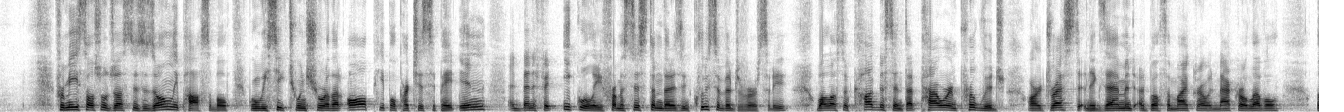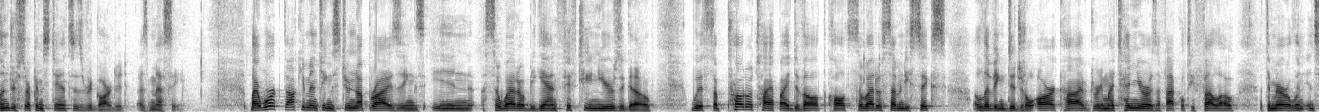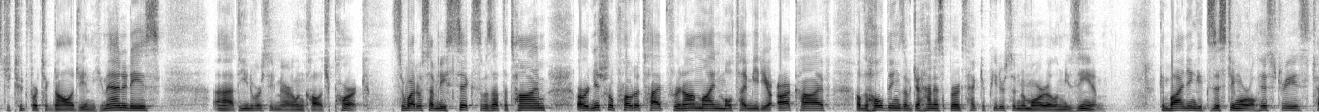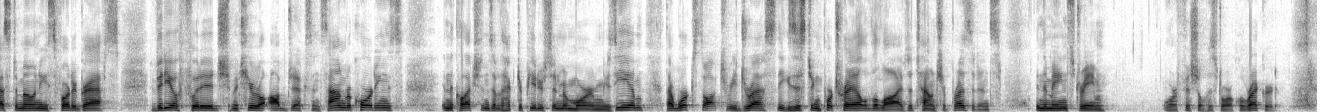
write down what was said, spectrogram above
For me, social justice is only possible when we seek to ensure that all people participate in and benefit equally from a system that is inclusive of diversity, while also cognizant that power and privilege are addressed and examined at both the micro and macro level under circumstances regarded as messy. My work documenting the student uprisings in Soweto began 15 years ago with a prototype I developed called Soweto 76, a living digital archive during my tenure as a faculty fellow at the Maryland Institute for Technology and the Humanities uh, at the University of Maryland College Park. Soweto 76 was at the time our initial prototype for an online multimedia archive of the holdings of Johannesburg's Hector Pieterson Memorial and Museum combining existing oral histories, testimonies, photographs, video footage, material objects, and sound recordings in the collections of the Hector Pieterson Memorial Museum, that work sought to redress the existing portrayal of the lives of township residents in the mainstream or official historical record.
